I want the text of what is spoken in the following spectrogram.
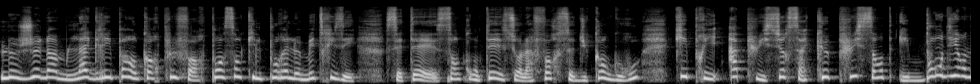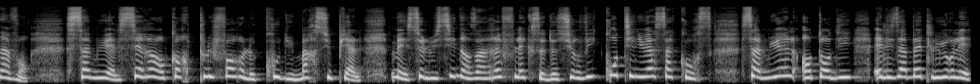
Le jeune homme l'agrippa encore plus fort, pensant qu'il pourrait le maîtriser. C'était sans compter sur la force du kangourou, qui prit appui sur sa queue puissante et bondit en avant. Samuel serra encore plus fort le cou du marsupial, mais celui-ci, dans un réflexe de survie, continua sa course. Samuel entendit Élisabeth lui hurler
